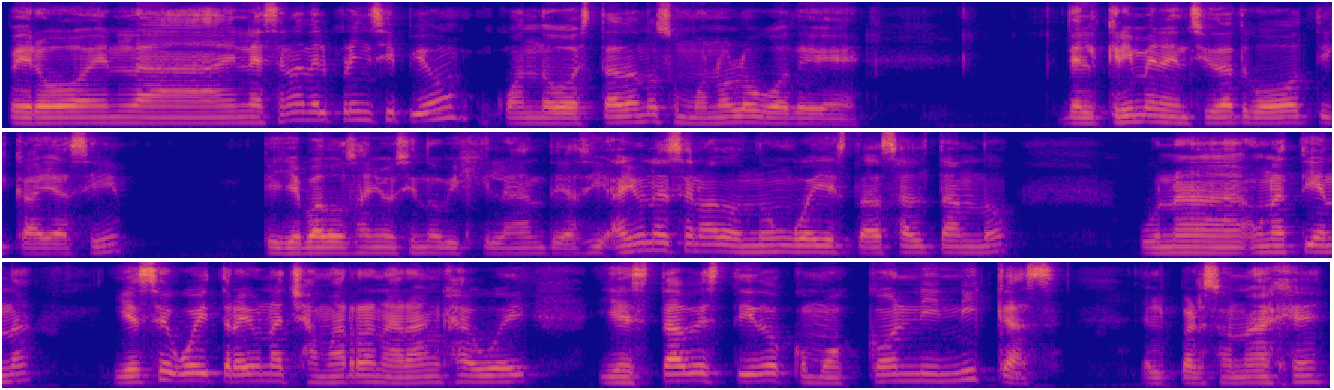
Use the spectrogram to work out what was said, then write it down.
Pero en la, en la escena del principio, cuando está dando su monólogo de, del crimen en Ciudad Gótica y así, que lleva dos años siendo vigilante y así, hay una escena donde un güey está asaltando una, una tienda y ese güey trae una chamarra naranja, güey, y está vestido como Connie Nicas, el personaje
